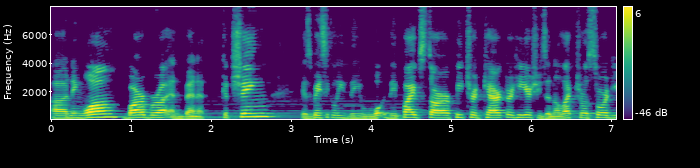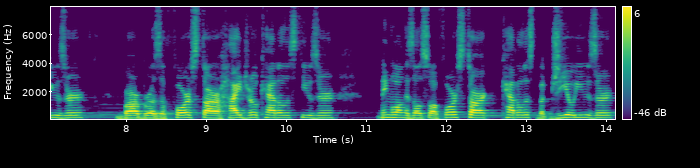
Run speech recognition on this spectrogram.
uh, Ningguang, Barbara, and Bennett. Keqing is basically the the five-star featured character here. She's an Electro Sword user. Barbara is a 4-star Hydro Catalyst user. Ningguang is also a 4-star Catalyst but Geo user.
